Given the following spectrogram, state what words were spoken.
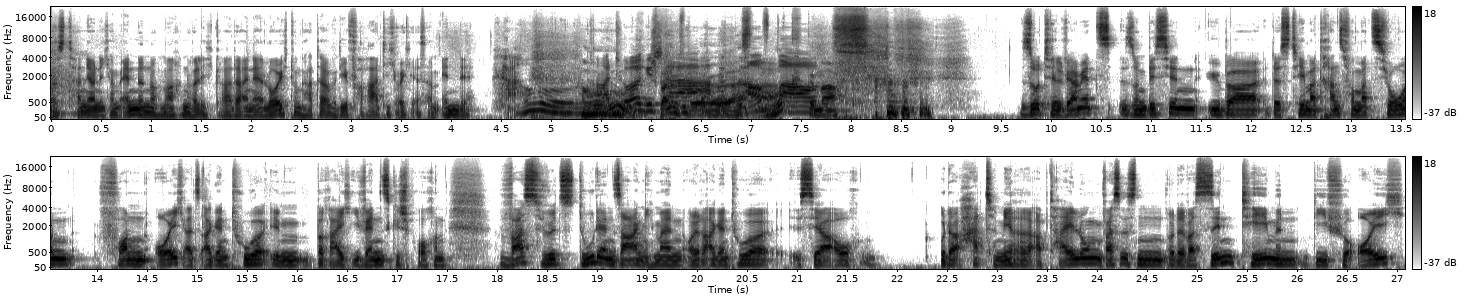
was Tanja und ich am Ende noch machen, weil ich gerade eine Erleuchtung hatte, aber die verrate ich euch erst am Ende. Oh, Dramaturgisch. Du hast Aufbau. gemacht. So, Till, wir haben jetzt so ein bisschen über das Thema Transformation von euch als Agentur im Bereich Events gesprochen. Was würdest du denn sagen? Ich meine, eure Agentur ist ja auch oder hat mehrere Abteilungen. Was ist ein, oder was sind Themen, die für euch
